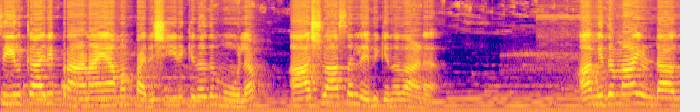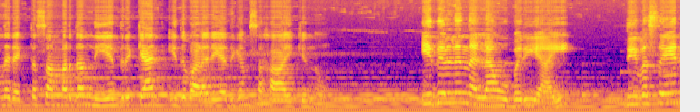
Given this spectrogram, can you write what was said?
സീൽക്കാരി പ്രാണായാമം പരിശീലിക്കുന്നത് മൂലം ആശ്വാസം ലഭിക്കുന്നതാണ്. അമിതമായി ഉണ്ടാകുന്ന രക്തസമ്മർദ്ദം നിയന്ത്രിക്കാൻ ഇത് വളരെയധികം സഹായിക്കുന്നു. ഇതിൽ നിന്നെല്ലാം ഉപരിയായി ദിവസേന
